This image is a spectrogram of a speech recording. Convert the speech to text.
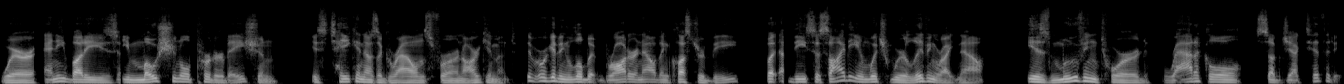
where anybody's emotional perturbation is taken as a grounds for an argument. We're getting a little bit broader now than cluster B, but the society in which we're living right now is moving toward radical subjectivity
